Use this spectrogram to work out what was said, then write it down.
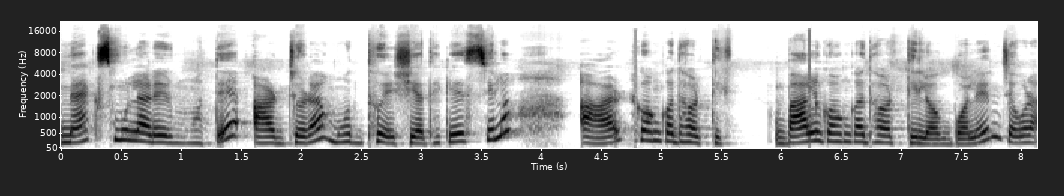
ম্যাক্স মুলারের মতে আর্যরা মধ্য এশিয়া থেকে এসেছিল আর গঙ্গাধর বাল গঙ্গাধর তিলক বলেন যে ওরা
